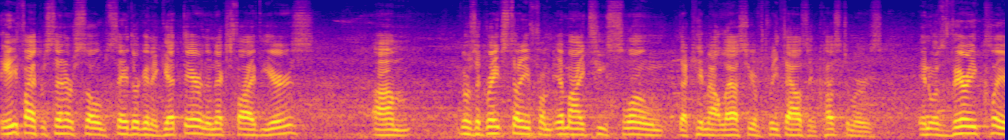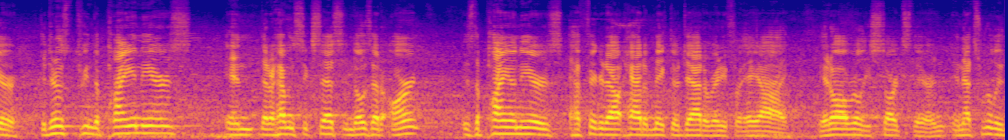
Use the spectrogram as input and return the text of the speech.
85% or so say they're going to get there in the next five years. Um, there was a great study from MIT Sloan that came out last year of 3,000 customers, and it was very clear, the difference between the pioneers and that are having success and those that aren't, is the pioneers have figured out how to make their data ready for AI. It all really starts there, and, and that's really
